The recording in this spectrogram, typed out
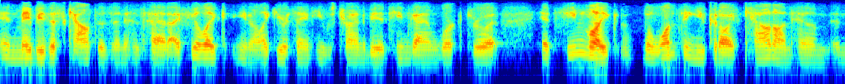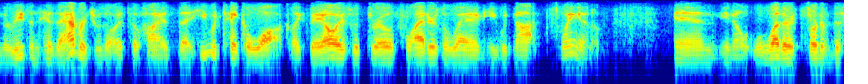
and maybe this counts as in his head. I feel like you know, like you were saying, he was trying to be a team guy and work through it. It seemed like the one thing you could always count on him, and the reason his average was always so high is that he would take a walk. Like they always would throw sliders away, and he would not swing at them. And you know, whether it's sort of this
